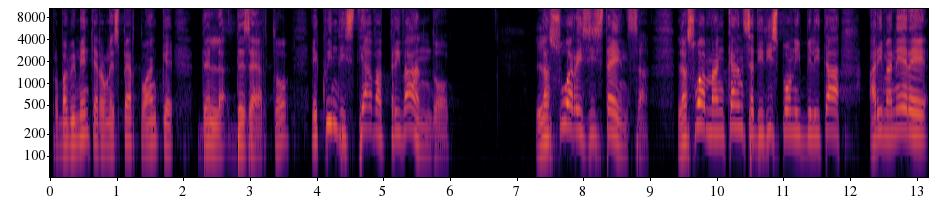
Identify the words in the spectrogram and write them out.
probabilmente era un esperto anche del deserto e quindi stava privando la sua resistenza, la sua mancanza di disponibilità a rimanere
